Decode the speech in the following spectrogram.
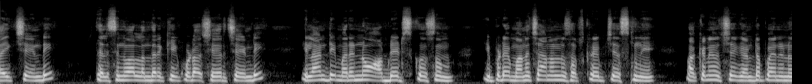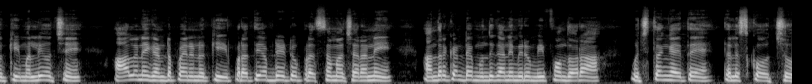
లైక్ చేయండి. తెలిసిన వాళ్ళందరికీ కూడా షేర్ చేయండి. ఇలాంటి మరెన్నో అప్డేట్స్ కోసం ఇప్పుడే మన ఛానల్ను సబ్స్క్రైబ్ చేసుకుని పక్కనే వచ్చే గంట పైన నొక్కి మళ్ళీ వచ్చే ఆల్ అనే గంట పైన నొక్కి ప్రతి అప్డేటు ప్రతి సమాచారాన్ని అందరికంటే ముందుగానే మీరు మీ ఫోన్ ద్వారా ఉచితంగా అయితే తెలుసుకోవచ్చు.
